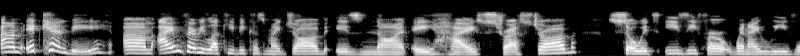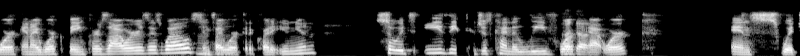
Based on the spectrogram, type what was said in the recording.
Um, it can be. Um, I'm very lucky because my job is not a high stress job. So it's easy for when I leave work and I work banker's hours as well, since I Mhm. work at a credit union. So it's easy to just kind of leave work Okay. at work and switch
